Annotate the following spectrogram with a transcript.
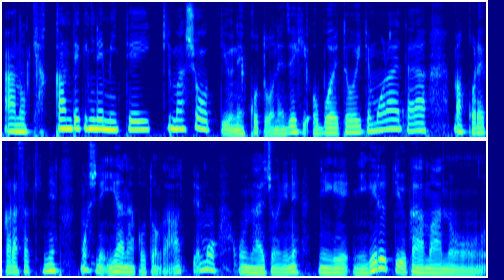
あの客観的にね見ていきましょうっていうねことをねぜひ覚えておいてもらえたら、まあ、これから先ねもしね嫌なことがあっても同じようにね逃げ逃げるっていうか、まあ、あの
